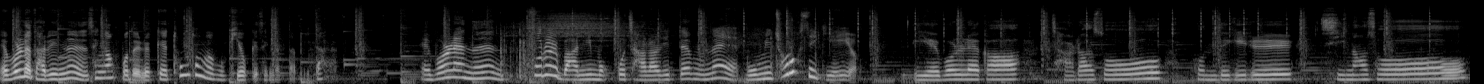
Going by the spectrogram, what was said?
애벌레 다리는 생각보다 이렇게 통통하고 귀엽게 생겼답니다. 애벌레는 풀을 많이 먹고 자라기 때문에 몸이 초록색이에요. 이 애벌레가 자라서 번데기를 지나서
